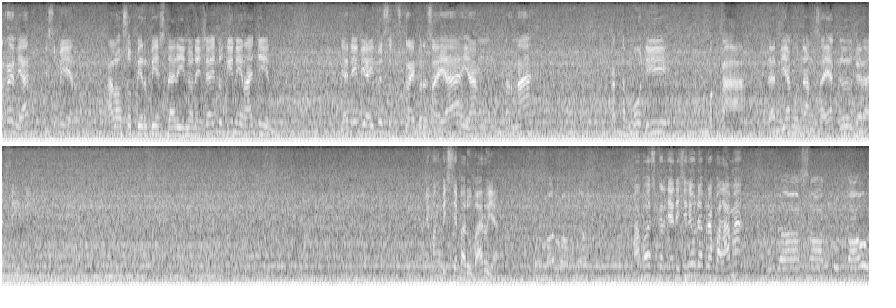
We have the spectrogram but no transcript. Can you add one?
Keren ya di Semir. Kalau supir bis dari Indonesia itu gini rajin. Jadi dia itu subscriber saya yang pernah ketemu di Mekah dan dia ngundang saya ke garasi ini. Emang bisnya baru-baru ya? Baru udah, Pak Bos kerja di sini udah berapa lama? udah satu tahun,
